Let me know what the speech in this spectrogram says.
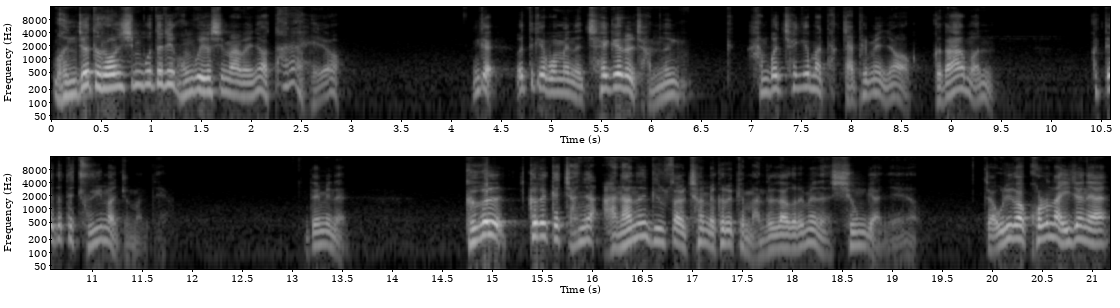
먼저 들어온 신부들이 공부 열심히 하면요 따라해요. 그러니까 어떻게 보면은 체계를 잡는 한 번 체계만 딱 잡히면요 그 다음은 그때 그때 주의만 주면 돼요. 그 때문에 그걸 그렇게 전혀 안 하는 기숙사를 처음에 그렇게 만들려 그러면 쉬운 게 아니에요. 자 우리가 코로나 이전에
